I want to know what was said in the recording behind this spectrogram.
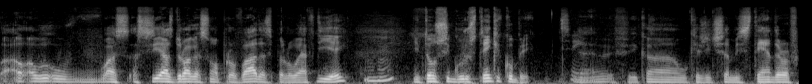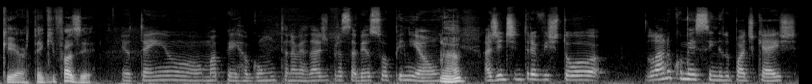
a- a- as- se as drogas são aprovadas pelo FDA, Uhum. então os seguros têm que cobrir. Sim. né? Fica o que a gente chama de standard of care, tem que fazer. Eu tenho uma pergunta, na verdade, para saber a sua opinião. A gente entrevistou lá no comecinho do podcast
